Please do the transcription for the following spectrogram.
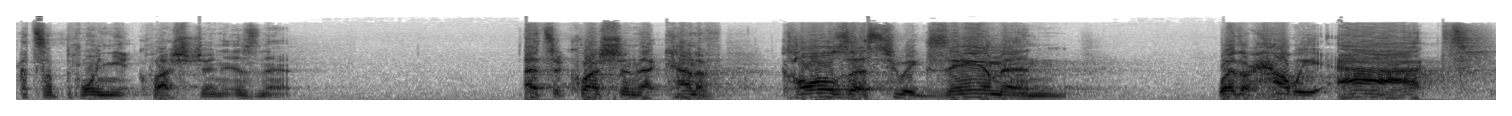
That's a poignant question, isn't it? That's a question that kind of calls us to examine whether how we act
